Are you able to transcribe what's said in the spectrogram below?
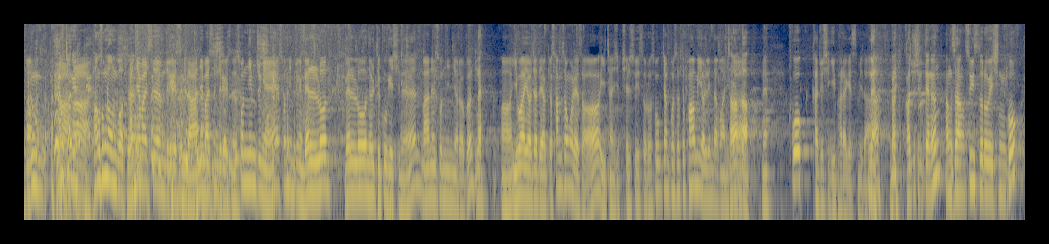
이런 목욕탕에 방송 나오는 것 같아. 안내 말씀드리겠습니다. 안내 말씀드리겠습니다. 손님 중에 손님 중에 멜론 멜론을 듣고 계시는 많은 손님 여러분. 네. 어, 이화여자대학교 삼성홀에서 2017 스위스로 소극장 콘서트 화음이 열린다고 하니까 잘한다. 네. 꼭 가주시기 바라겠습니다. 네. 가, 가주실 때는 항상 스위스로의 신곡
